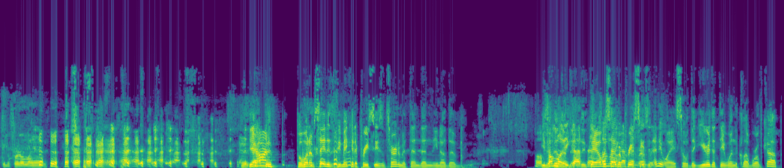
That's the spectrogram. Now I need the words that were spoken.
for the fertile land. Yeah, John. but, but what I'm saying is, if you make it a preseason tournament, then then you know the Well, you know, somebody the- got the- that. they always have a preseason anyway. So the year that they win the Club World Cup,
